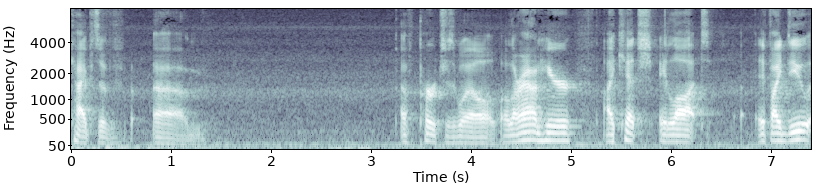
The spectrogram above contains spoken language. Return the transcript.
types of um, of perch as well. well. Around here, I catch a lot. If I do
